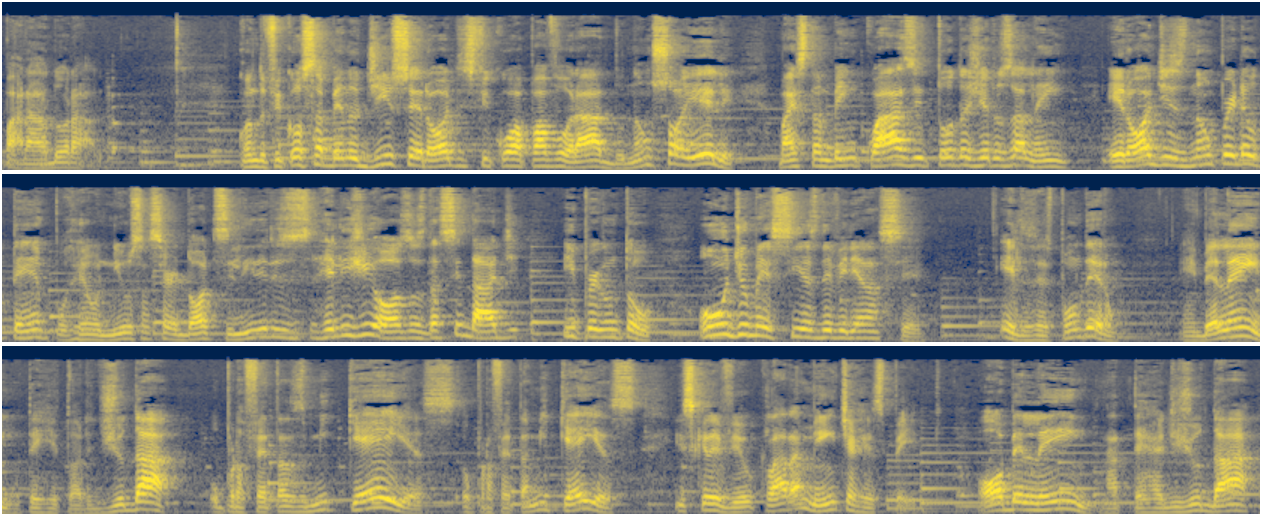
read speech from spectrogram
para adorá-lo. Quando ficou sabendo disso, Herodes ficou apavorado, não só ele, mas também quase toda Jerusalém. Herodes não perdeu tempo, reuniu sacerdotes e líderes religiosos da cidade e perguntou onde o Messias deveria nascer. Eles responderam: em Belém, no território de Judá. O profeta Miqueias, o profeta Miqueias escreveu claramente a respeito. Ó Belém, na terra de Judá,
